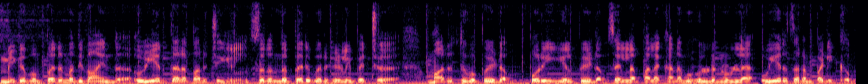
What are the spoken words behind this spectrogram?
மிகவும் பெருமதி வாய்ந்த உயர்தர பரீட்சையில் சிறந்த பெறுபர்களை பெற்று மருத்துவ பீடம் பொறியியல் பீடம் செல்ல பல கனவுகளுடன் உள்ள உயர்தரம் படிக்கும்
